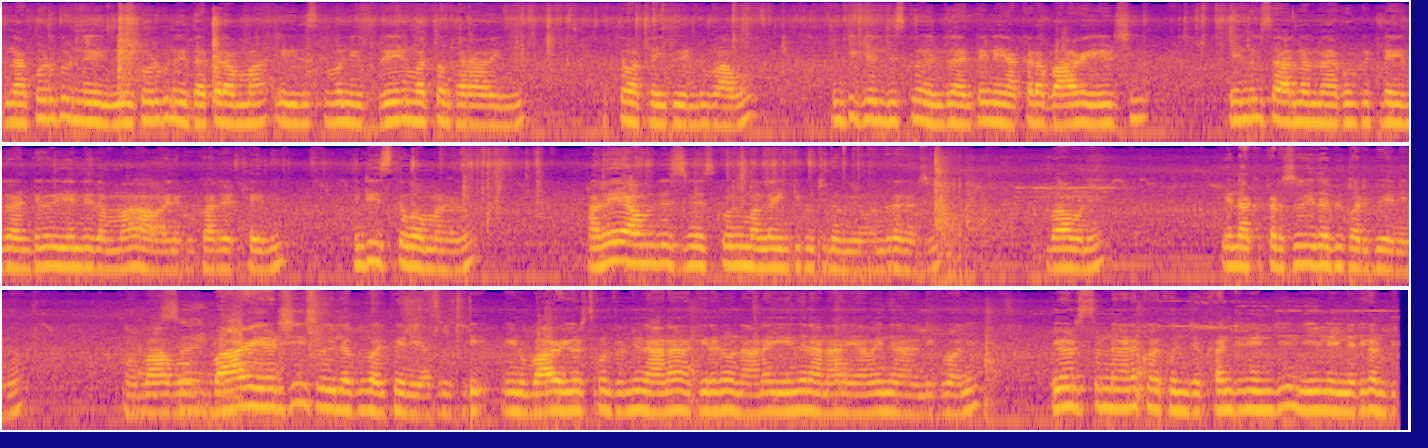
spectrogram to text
నా కొడుకు నీ నీ కొడుకు నీకు దక్కడమ్మా నీకు తీసుకుపోయి నీ బ్రెయిన్ మొత్తం ఖరాబ్ అయింది. మొత్తం అట్లా అయిపోయిండు బాబు. ఇంటికి వెళ్ళి తీసుకుని వెళ్ళి అంటే నేను అక్కడ బాగా ఏడ్చి ఎందుకు సార్ నన్ను నా కొడుకు ఇట్లా అయిండ్రు అంటే ఏం లేదమ్మా ఆయనకు కాలు ఎట్లయింది? ఇంటికి తీసుకుపోమన్నాడు. అదే అంబులెన్స్ వేసుకొని మళ్ళీ ఇంటికి వచ్చినాం మేము అందరం కలిసి. బాబుని నేను నాకు అక్కడ సూయి తప్పి పడిపోయాను నేను. మా బాబు బాగా ఏడ్చి సూయి తప్పి పడిపోయాను అసలు. నేను బాగా ఏడ్చుకుంటుండే నాన్న కిరణ్ నాన్న ఏంది నాన్న ఏమైంది నాన్న నీకు? అని ఏడుస్తుండగానే కొంచెం కంటి నుంచి నీళ్ళు వెళ్ళినట్టుగా అనిపించింది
